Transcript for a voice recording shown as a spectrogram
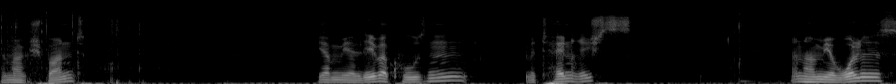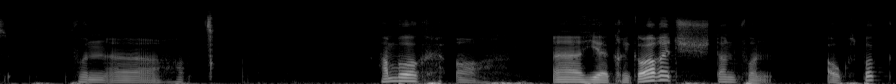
Bin mal gespannt. Hier haben wir Leverkusen mit Henrichs. Dann haben wir Wallace von äh, Hamburg. Oh. Äh, hier Gregoritsch, dann von Augsburg.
